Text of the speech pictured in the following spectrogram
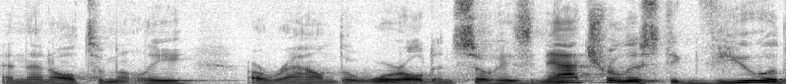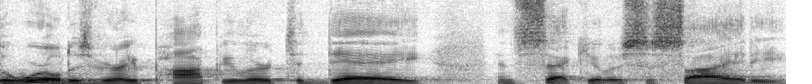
and then ultimately around the world. And so his naturalistic view of the world is very popular today in secular society.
